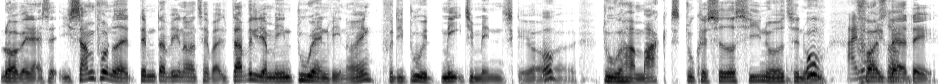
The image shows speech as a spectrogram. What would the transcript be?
Nå, men altså, i samfundet af dem, der vinder og taber, der vil jeg mene, du er en vinder, ikke? Fordi du er et mediemenneske, og uh. du har magt. Du kan sidde og sige noget til nogle uh, ej, folk hver dag.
